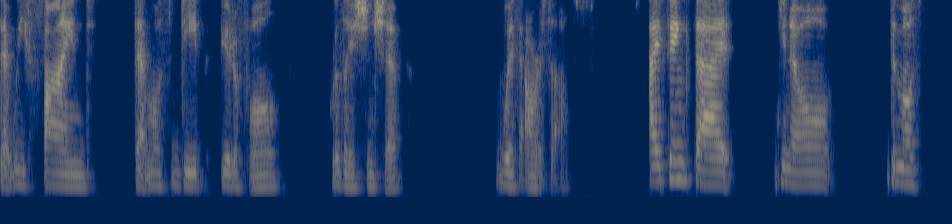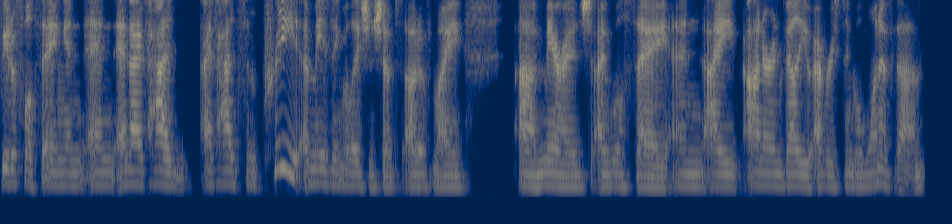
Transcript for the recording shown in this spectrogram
that we find that most deep, beautiful relationship with ourselves. I think that, you know, the most beautiful thing and and and I've had I've had some pretty amazing relationships out of my uh, marriage, I will say, and I honor and value every single one of them.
